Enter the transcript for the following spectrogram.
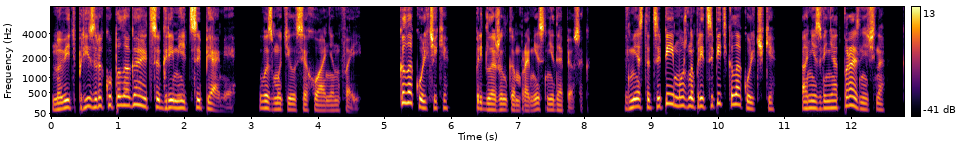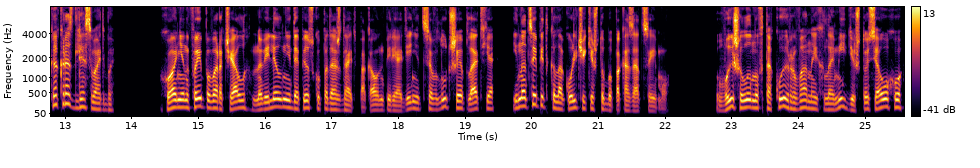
«Но ведь призраку полагается греметь цепями», — возмутился Хуанин Фэй. «Колокольчики», — предложил компромисс недопесок. «Вместо цепей можно прицепить колокольчики. Они звенят празднично, как раз для свадьбы. Хуанин Фэй поворчал, но велел недопеску подождать, пока он переоденется в лучшее платье и нацепит колокольчики, чтобы показаться ему. Вышел он в такой рваной хламиде, что Сяоху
